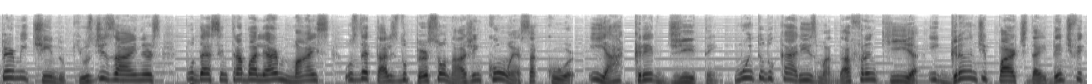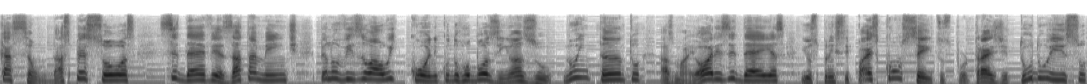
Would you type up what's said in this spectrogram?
permitindo que os designers pudessem trabalhar mais os detalhes do personagem com essa cor. E acreditem, muito do carisma da franquia e grande parte da identificação das pessoas se deve exatamente pelo visual icônico do robozinho azul. No entanto, as maiores ideias e os principais conceitos por trás de tudo isso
